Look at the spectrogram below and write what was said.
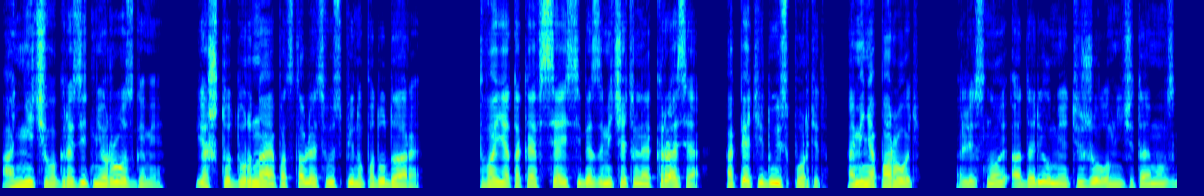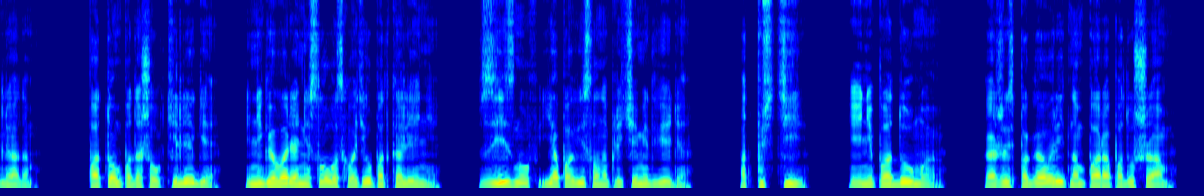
«А нечего грозить мне розгами. Я что, дурная подставлять свою спину под удары? Твоя такая вся из себя замечательная крася Опять еду испортит, а меня пороть. Лесной одарил меня тяжелым нечитаемым взглядом. Потом подошел к телеге и, не говоря ни слова, схватил под колени. Взвизгнув, я повисла на плече медведя. «Отпусти!» «И не подумаю. Кажись, поговорить нам пора по душам,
